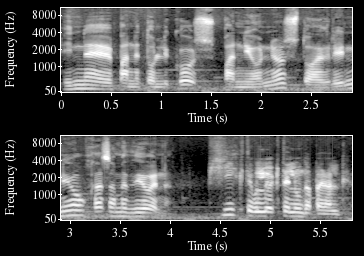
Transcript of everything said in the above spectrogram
Είναι πανετολικός Πανιόνιος στο Αγρίνιο, χάσαμε 2-1. Ποιοι εκτελούν, εκτελούν τα πέναλτι;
